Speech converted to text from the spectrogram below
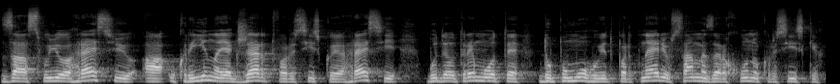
за свою агресію, а Україна, як жертва російської агресії, буде отримувати допомогу від партнерів саме за рахунок російських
